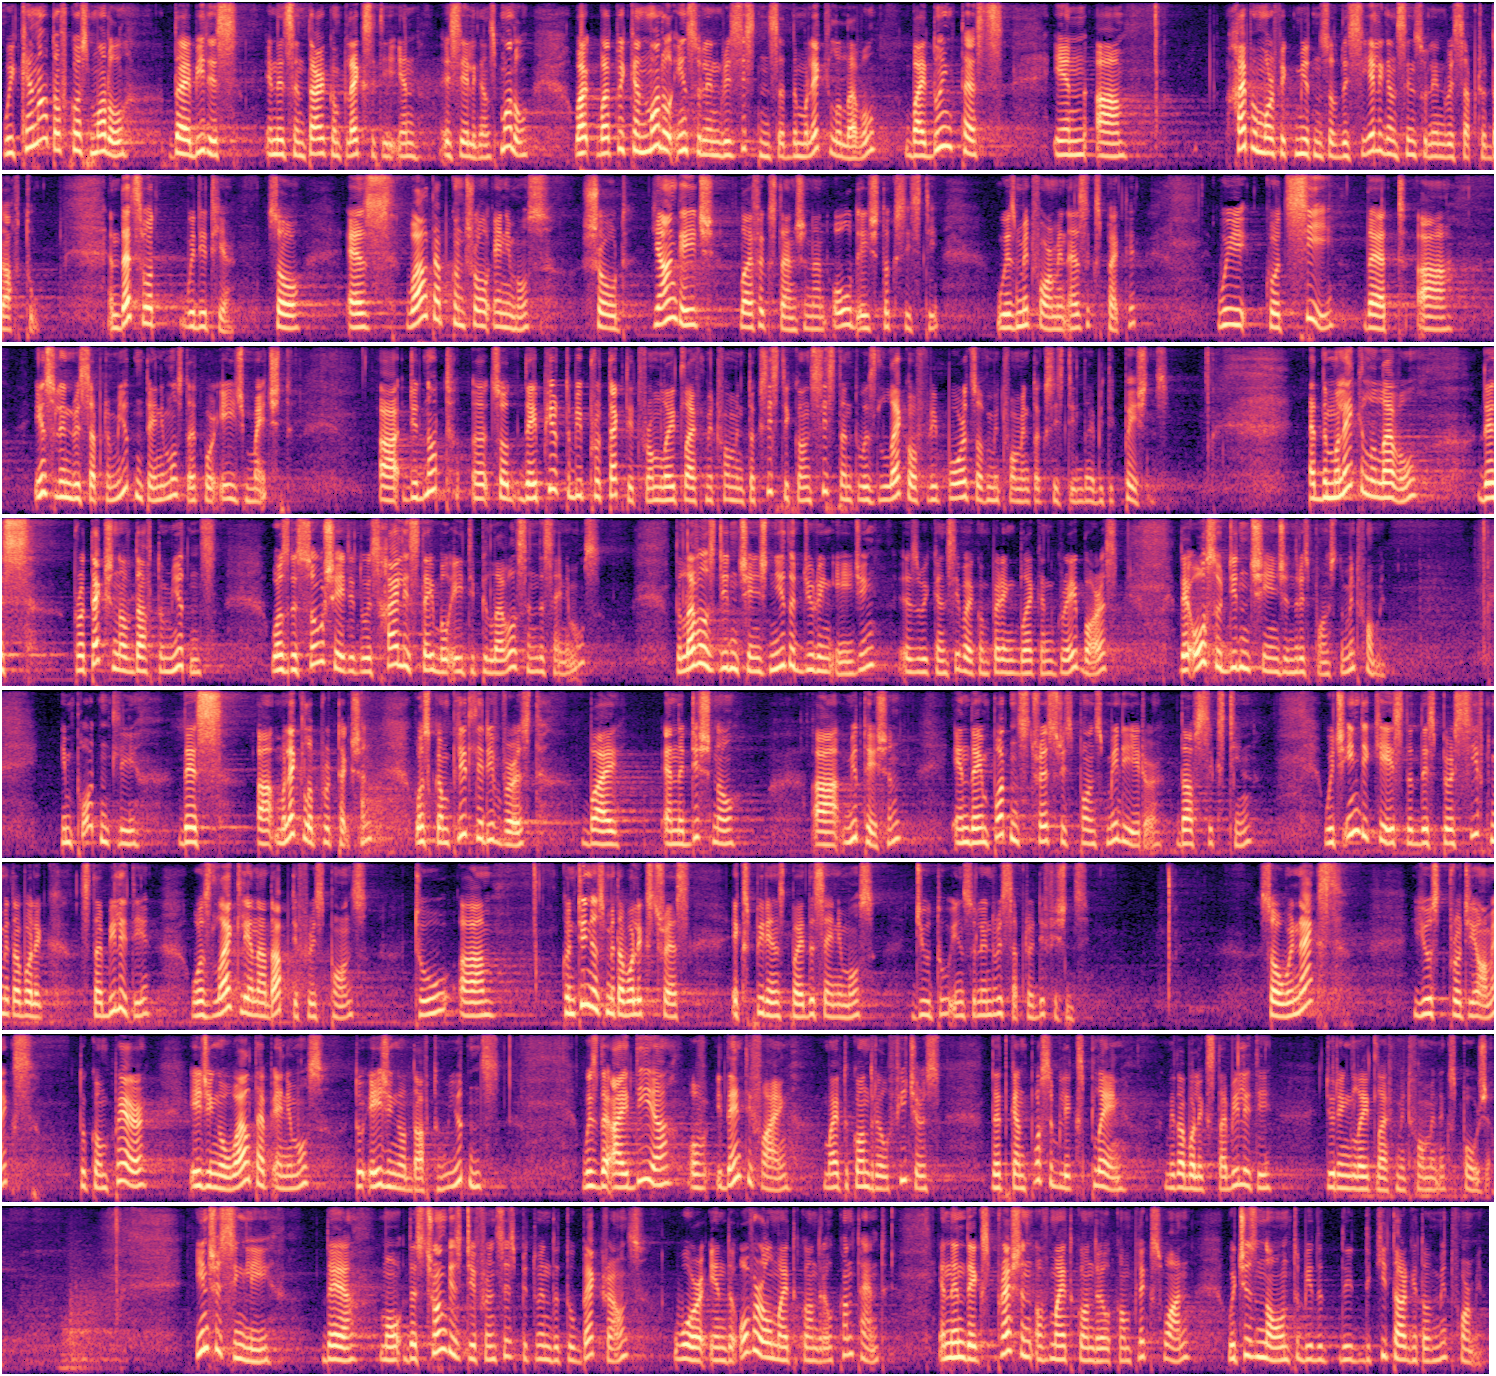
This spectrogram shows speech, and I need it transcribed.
We cannot, of course, model diabetes in its entire complexity in C. elegans model, but, but, we can model insulin resistance at the molecular level by doing tests in um, hypomorphic mutants of the C. elegans insulin receptor DAF2. And that's what we did here. So as wild-type control animals showed young age life extension and old age toxicity with metformin as expected, we could see that uh, insulin receptor mutant animals that were age matched uh, did not, uh, so they appeared to be protected from late life metformin toxicity consistent with lack of reports of metformin toxicity in diabetic patients. At the molecular level, this protection of DAF2 mutants was associated with highly stable ATP levels in these animals. The levels didn't change neither during aging, as we can see by comparing black and gray bars. They also didn't change in response to metformin. Importantly, this uh, molecular protection was completely reversed by an additional uh, mutation in the important stress response mediator, DAF16, which indicates that this perceived metabolic stability was likely an adaptive response to um, continuous metabolic stress experienced by these animals due to insulin receptor deficiency. So we next used proteomics to compare aging of wild-type animals to aging of DAF2 mutants with the idea of identifying mitochondrial features that can possibly explain metabolic stability during late life metformin exposure. Interestingly, the, the, strongest differences between the two backgrounds were in the overall mitochondrial content and in the expression of mitochondrial complex 1, which is known to be the, the, the key target of metformin.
